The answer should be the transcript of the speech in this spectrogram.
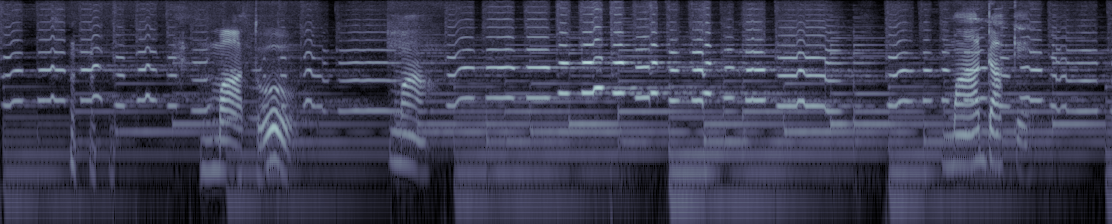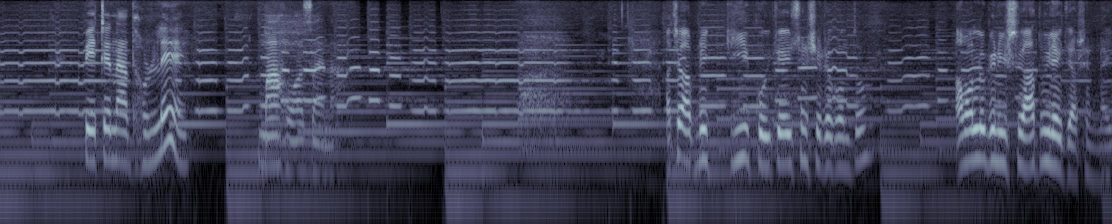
মা তো। মা। মা ডাকে। পেটে না ধরলে মা হওয়া যায় না। আচ্ছা আপনি কি কইতে আইছেন সেটা কোন তো? আমার লোকে নিশ্চয়ই হাত মিলাইতে আসেন নাই।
